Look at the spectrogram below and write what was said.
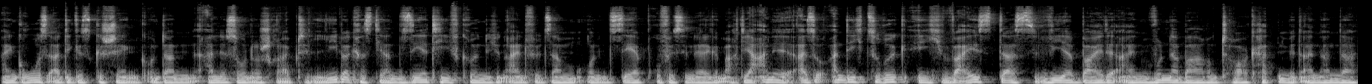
ein großartiges Geschenk. Und dann Alessandro schreibt, lieber Christian, sehr tiefgründig und einfühlsam und sehr professionell gemacht. Ja, Anne, also an dich zurück. Ich weiß, dass wir beide einen wunderbaren Talk hatten miteinander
